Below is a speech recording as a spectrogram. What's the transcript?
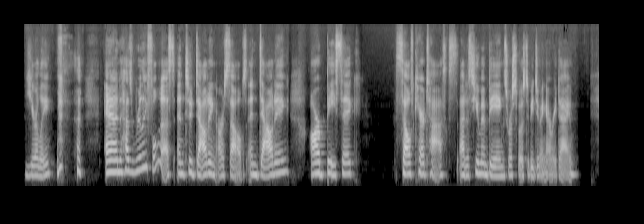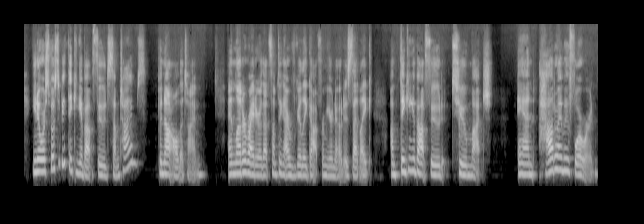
yearly and has really fooled us into doubting ourselves and doubting our basic self care tasks that as human beings we're supposed to be doing every day. You know, we're supposed to be thinking about food sometimes, but not all the time. And letter writer, that's something I really got from your note is that like I'm thinking about food too much. And how do I move forward?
